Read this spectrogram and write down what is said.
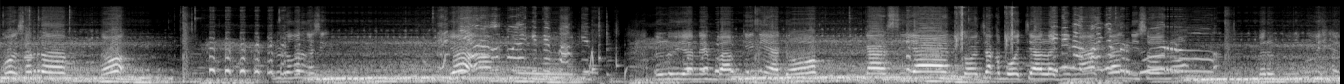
Kok serem? Dok. Lu denger gak sih? Ya ampun. Lu yang nembakin ya, Dok. Kasihan, kocak bocah lagi makan di sono. Berburu ya.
